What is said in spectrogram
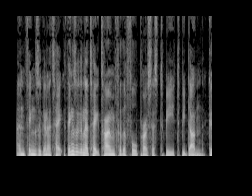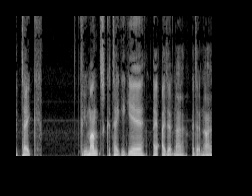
and things are going to take things are going to take time for the full process to be to be done. It could take a few months, could take a year. I, I don't know. I don't know.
